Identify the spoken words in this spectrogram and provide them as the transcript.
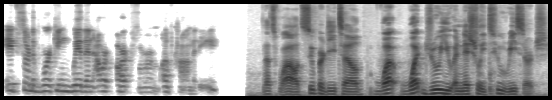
it's sort of working with an art, art form of comedy. That's wild, super detailed. What what drew you initially to research?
